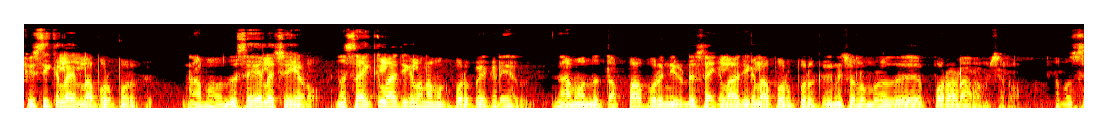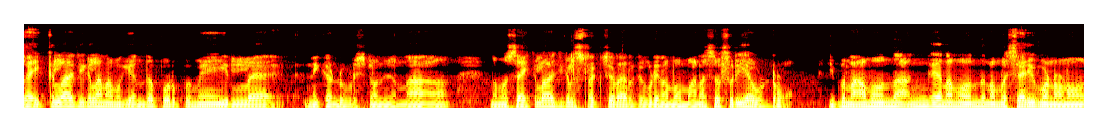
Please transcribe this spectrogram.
ஃபிசிக்கலாக எல்லா பொறுப்பும் இருக்குது நாம் வந்து செயலை செய்யணும். ஆனால் சைக்கலாஜிக்கலாக நமக்கு பொறுப்பே கிடையாது. நாம் வந்து தப்பாக புரிஞ்சுக்கிட்டு சைக்கலாஜிக்கலாக பொறுப்பு இருக்குதுன்னு சொல்லும் பொழுது போராட ஆரம்பிச்சிடும் அப்போ சைக்கலாஜிக்கலாக நமக்கு எந்த பொறுப்புமே இல்லை நீ கண்டுபிடிச்சிட்டோன்னு சொன்னால் நம்ம சைக்கலாஜிக்கல் ஸ்ட்ரக்சராக இருக்கக்கூடிய நம்ம மனசை ஃப்ரீயாக விட்டுருவோம். இப்போ நாம் வந்து அங்கே நம்ம வந்து நம்ம சரி பண்ணணும்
